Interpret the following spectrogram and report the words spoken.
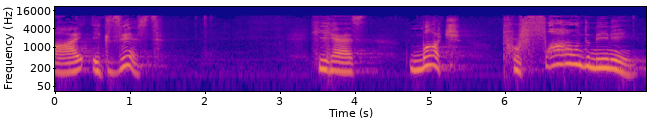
I exist, He has much profound meaning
